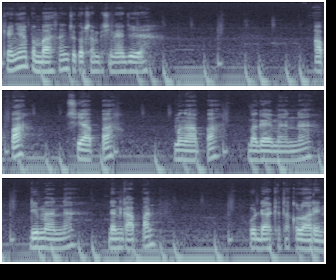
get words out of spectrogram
Kayaknya pembahasannya cukup sampai sini aja ya. Apa siapa mengapa bagaimana di mana dan kapan udah kita keluarin.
